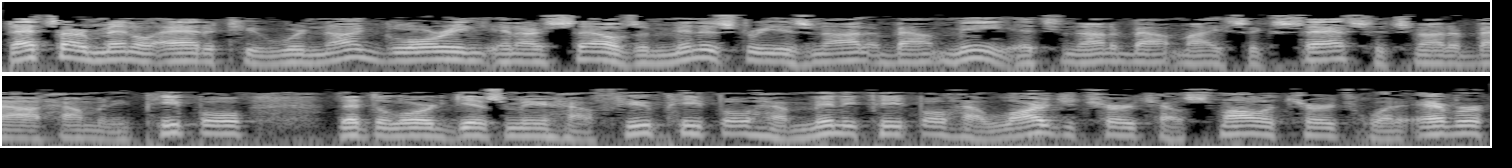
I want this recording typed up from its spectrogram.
That's our mental attitude. We're not glorying in ourselves. A ministry is not about me. It's not about my success. It's not about how many people that the Lord gives me, how few people, how many people, how large a church, how small a church, whatever.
